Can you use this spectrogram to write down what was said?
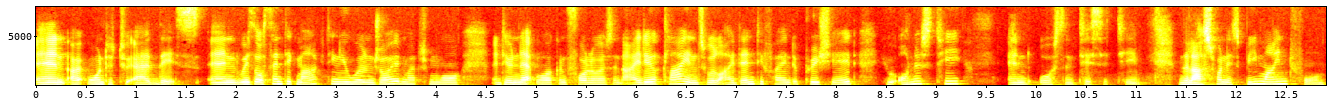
And I wanted to add this. And with authentic marketing, you will enjoy it much more, and your network and followers and ideal clients will identify and appreciate your honesty and authenticity. And the last one is be mindful.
